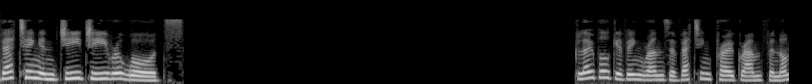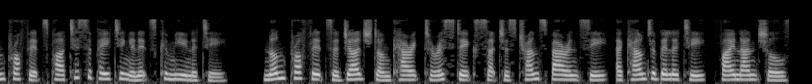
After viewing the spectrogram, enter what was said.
Vetting and GG rewards Global Giving runs a vetting program for nonprofits participating in its community. Nonprofits are judged on characteristics such as transparency, accountability, financials,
